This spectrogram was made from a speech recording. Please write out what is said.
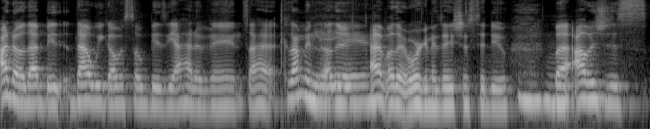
I know that bu- that week I was so busy. I had events. I had because I'm in Yeah. other I have other organizations to do, mm-hmm. but I was just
